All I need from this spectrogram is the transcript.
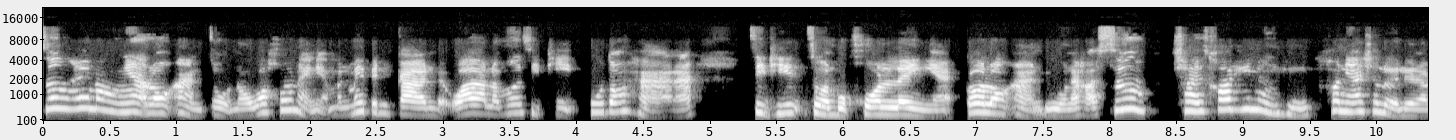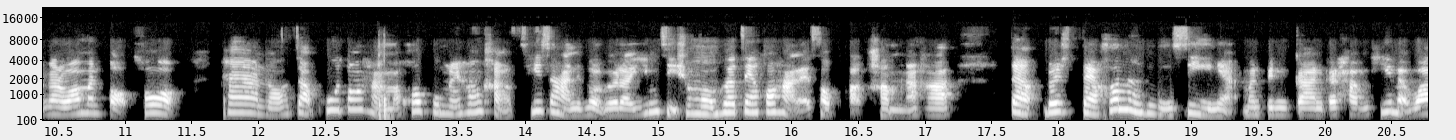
ซึ่งให้น้องเนี่ยลองอ่านโจทย์เนาะว่าข้อไหนเนี่ยมันไม่เป็นการแบบว่าละเมิดสิทธิผู้ต้องหานะสิทธิส่วนบุคคลอะไรอย่างเงี้ยก็ลองอ่านดูนะคะ ซึ่งใช้ข้อที่หนึ่งถึงข้อนี้เฉลยเลยแล้วกันว่ามันตอบข้อ ห้าเนาะจับผู้ต้องหามาควบคุมในห้องขังที่สถานีตลอดเวลา 24 ชั่วโมงเพื่อแจ้งข้อหาและสอบปากคำนะคะ แต่แต่ข้อหนึ่งถึงสี่เนี่ยมันเป็นการกระทำที่แบบว่า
